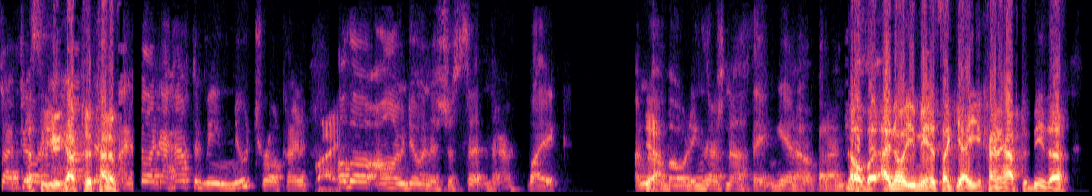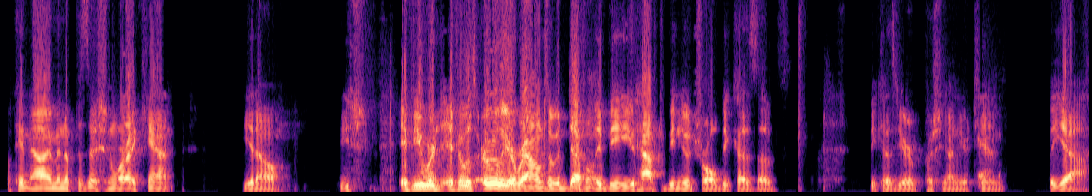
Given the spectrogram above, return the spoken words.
So I feel like you I have to kind of- I feel like I have to be neutral, kind of. Right. Although all I'm doing is just sitting there, like I'm Yeah. not voting. There's nothing, you know. But I'm. No, but I know what you mean. It's like, yeah, you kind of have to be the okay. Now I'm in a position where I can't, you know, you sh- if you were if it was earlier rounds, it would definitely be you'd have to be neutral because of because you're pushing on your team. But yeah,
